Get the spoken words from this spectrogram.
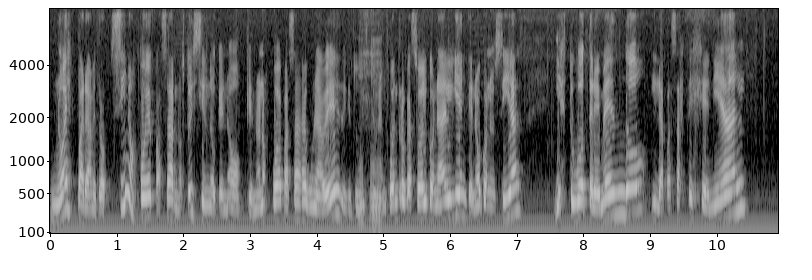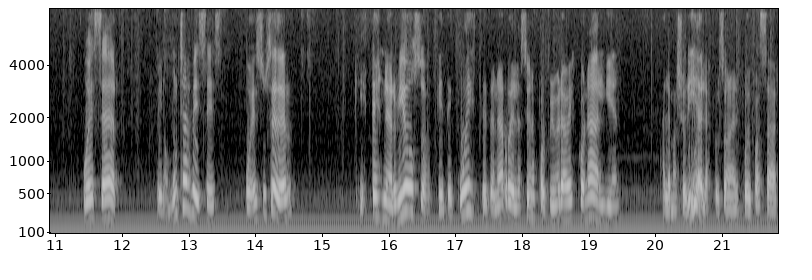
no es parámetro. Sí nos puede pasar, no estoy diciendo que no, que no nos pueda pasar alguna vez, de que tuviste un encuentro casual con alguien que no conocías y estuvo tremendo y la pasaste genial puede ser, pero muchas veces puede suceder que estés nervioso, que te cueste tener relaciones por primera vez con alguien, a la mayoría de las personas les puede pasar,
